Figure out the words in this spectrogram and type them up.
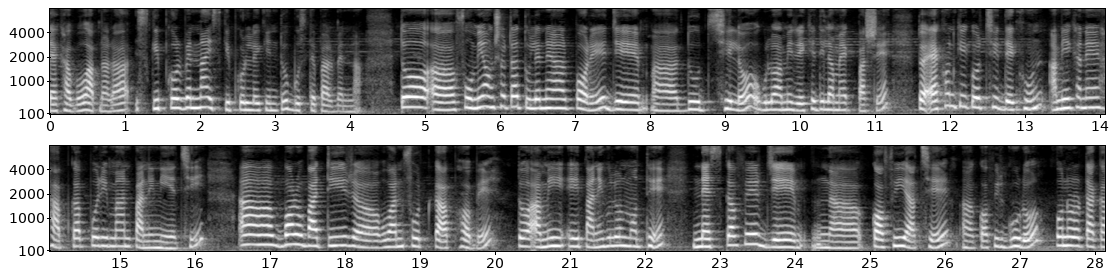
দেখাবো। আপনারা স্কিপ করবেন না, স্কিপ করলে কিন্তু বুঝতে পারবেন না। তো ফোমি অংশটা তুলে নেওয়ার পরে যে দুধ ছিল ওগুলো আমি রেখে দিলাম এক পাশে। তো এখন কি করছি দেখুন, আমি এখানে হাফ কাপ পরিমাণ পানি নিয়েছি। বড় বাটির ওয়ান ফোর্থ কাপ হবে। তো আমি এই পানিগুলোর মধ্যে নেসকাফের যে কফি আছে কফির গুঁড়ো, পনেরো টাকা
